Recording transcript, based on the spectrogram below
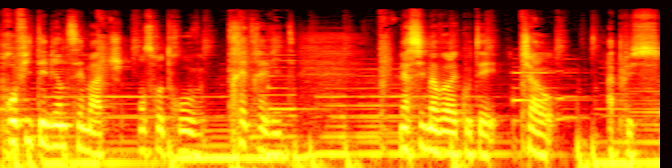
Profitez bien de ces matchs, on se retrouve très très vite. Merci de m'avoir écouté, ciao, à plus.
